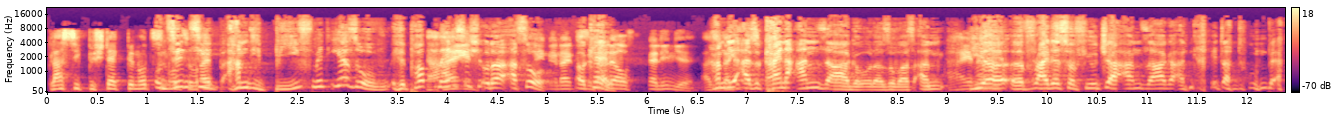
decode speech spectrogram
Plastikbesteck benutzen und sind und so sie haben die Beef mit ihr so Hip Hop mäßig oder ach so nein, nein, nein, okay sind alle auf der Linie. Also haben die also keine Ansage oder sowas an nein, hier nein. Äh, Fridays for Future Ansage an Greta Thunberg?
